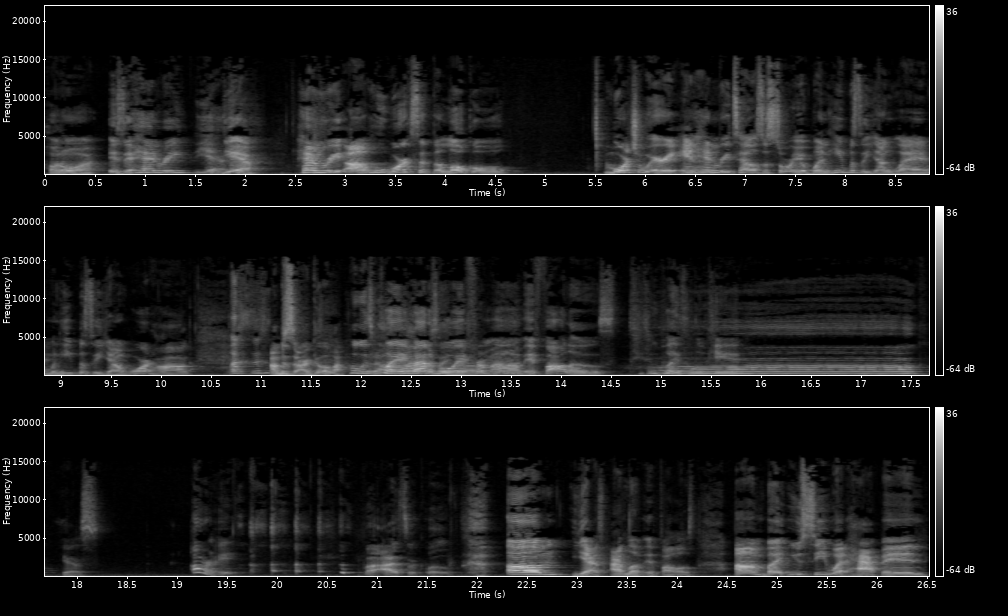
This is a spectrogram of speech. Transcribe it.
Hold on, is it Henry? Yeah. yeah, Henry, um, who works at the local mortuary, and Mm-hmm. Henry tells the story of when he was a young lad, when he was a young warthog. I'm sorry, go on. who was played by the boy from um, It Follows, who plays a little kid. Yes. All right. My eyes are closed. Um, yes, I love It Follows. Um, but you see what happened,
